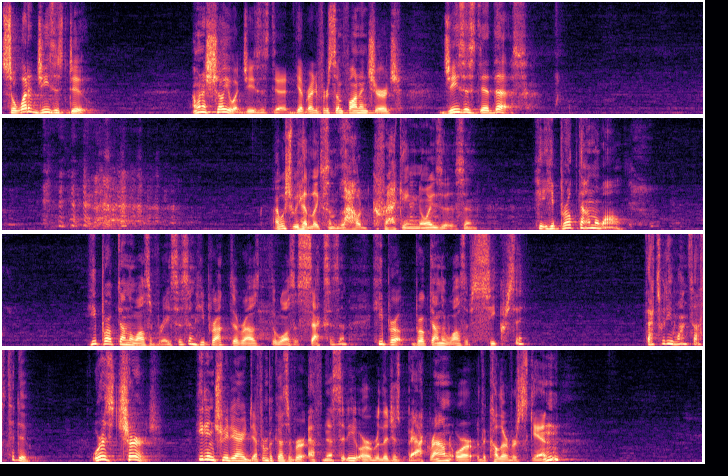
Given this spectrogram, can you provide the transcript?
So, what did Jesus do? I want to show you what Jesus did. Get ready for some fun in church. Jesus did this. I wish we had like some loud cracking noises. And he, he broke down the wall. He broke down the walls of racism. He broke the, the walls of sexism. He broke, broke down the walls of secrecy. That's what he wants us to do. We're his church. He didn't treat her any different because of her ethnicity or her religious background or the color of her skin.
